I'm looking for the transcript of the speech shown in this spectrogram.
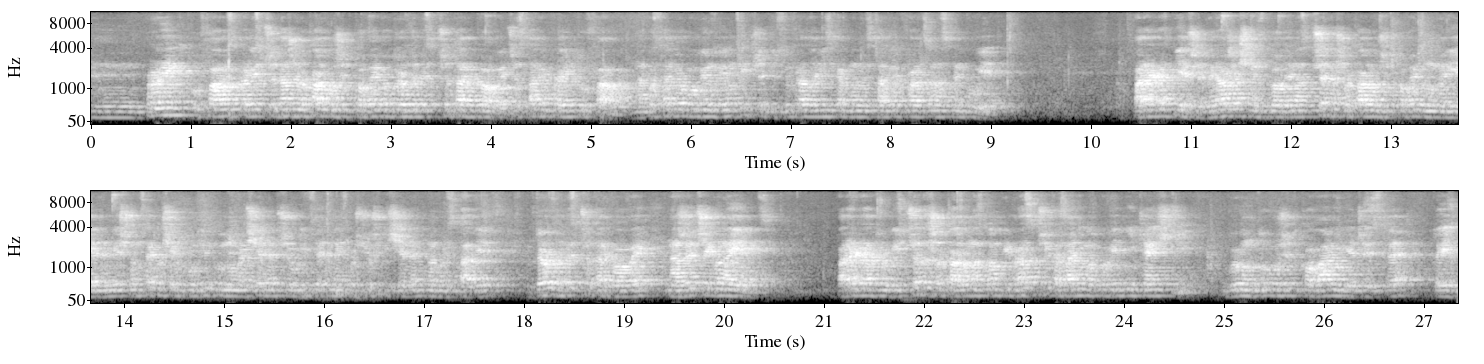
Yy, Projekt uchwały w sprawie sprzedaży lokalu użytkowego w drodze bezprzetargowej. Przedstawię projekt uchwały. Na podstawie obowiązujących przepisów Rada Miejska w Nowym Stadzie uchwala co następuje. Paragraf pierwszy. Wyraża się zgodę na sprzedaż lokalu użytkowego nr 1 mieszczącego się w budynku nr 7 przy ulicy Edynej Kościuszki 7 w Nowym Stadzie w drodze bezprzetargowej na rzecz jego najemcy. Paragraf drugi. Sprzedaż lokalu nastąpi wraz z przekazaniem odpowiedniej części gruntu w użytkowanie wieczyste, to jest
